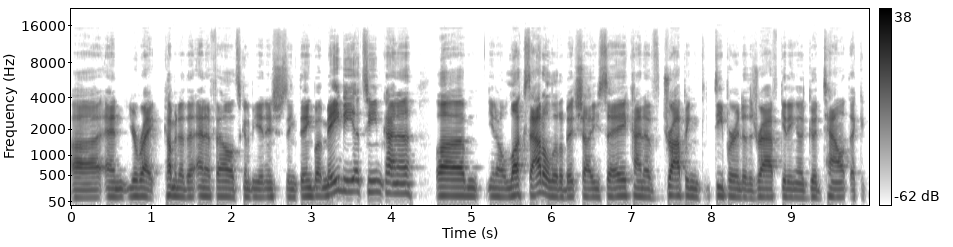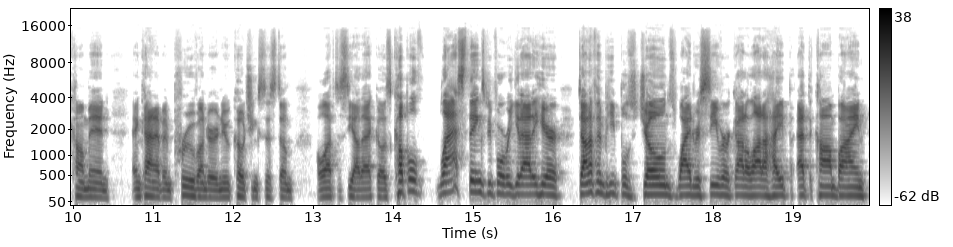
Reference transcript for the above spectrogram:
Uh, and you're right, coming to the NFL, it's going to be an interesting thing. But maybe a team kind of um, you know, lucks out a little bit, shall you say, kind of dropping deeper into the draft, getting a good talent that could come in and kind of improve under a new coaching system. We'll have to see how that goes. Couple last things before we get out of here. Donovan Peoples Jones, wide receiver, got a lot of hype at the combine.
